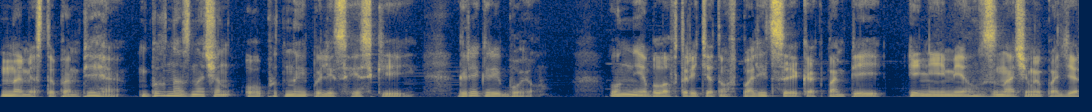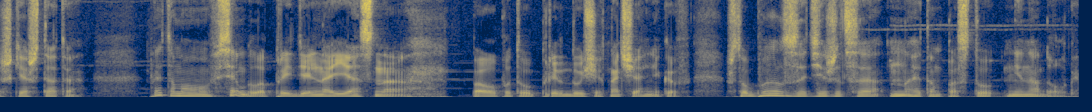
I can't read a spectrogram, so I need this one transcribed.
На место Помпея был назначен опытный полицейский Грегори Бойл. Он не был авторитетом в полиции, как Помпей, и не имел значимой поддержки штата – Поэтому всем было предельно ясно, по опыту предыдущих начальников, что Бойл задержится на этом посту ненадолго.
